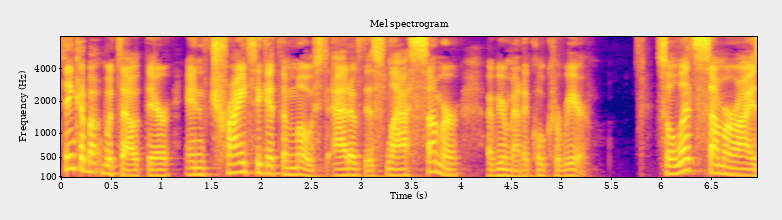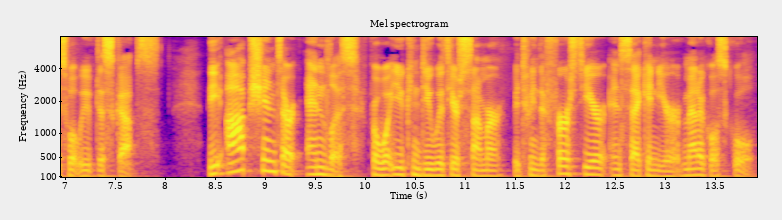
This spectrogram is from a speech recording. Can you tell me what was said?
think about what's out there and try to get the most out of this last summer of your medical career. So let's summarize what we've discussed. The options are endless for what you can do with your summer between the first year and second year of medical school.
